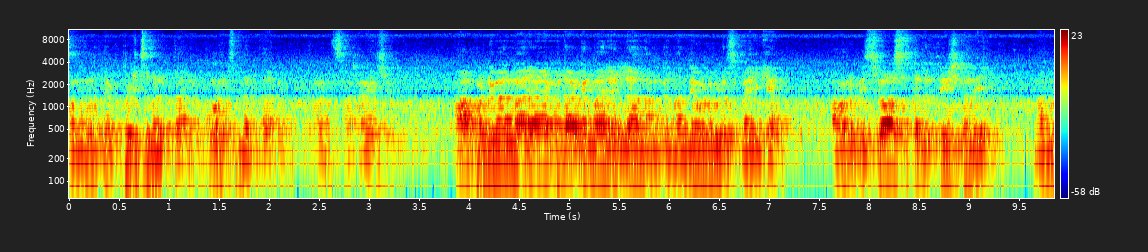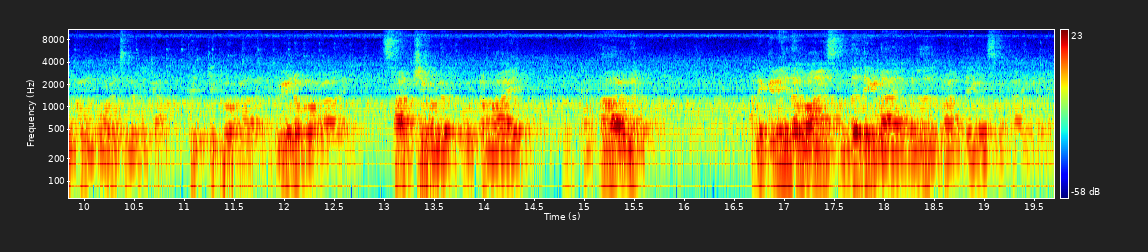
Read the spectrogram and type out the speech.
സമൂഹത്തെ പിടിച്ചു നിർത്താനും ഉറച്ചു നിർത്താനും സഹായിച്ചു. ആ പണ്ഡിമാന്മാരായ പിതാക്കന്മാരെല്ലാം നമുക്ക് നന്ദിയോടുകൂടി സ്മരിക്കാം. അവരുടെ വിശ്വാസത്തിന്റെ തീഷ്ണതയിൽ നമുക്കും ഉറച്ചു നിൽക്കാം. തെറ്റിപ്പോകാതെ വീണു പോകാതെ സാക്ഷ്യമുള്ള കൂട്ടമായി കർത്താവിന് അനുഗ്രഹീതമായ സന്തതികളായി നിലനിൽപ്പാൻ ദൈവം സഹായിക്കട്ടെ.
